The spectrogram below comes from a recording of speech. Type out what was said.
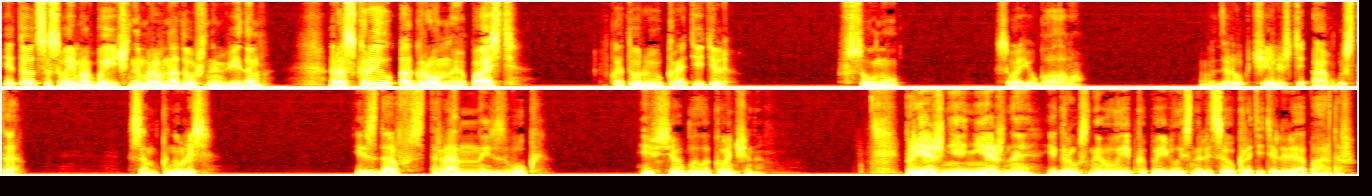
и тот со своим обычным равнодушным видом раскрыл огромную пасть, в которую кратитель всунул свою голову. Вдруг челюсти Августа сомкнулись, издав странный звук, и все было кончено. Прежняя нежная и грустная улыбка появилась на лице укротителя леопардов,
